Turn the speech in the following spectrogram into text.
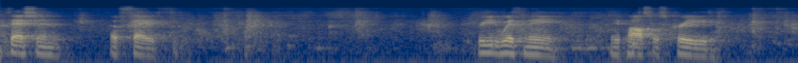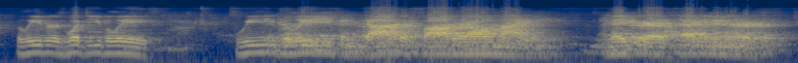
Confession of faith. Read with me the Apostles' Creed. Believers, what do you believe? We believe in God the Father Almighty, maker of heaven and earth,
